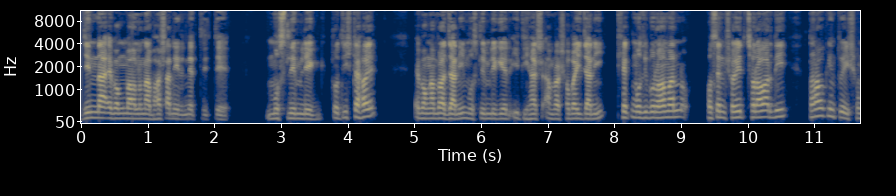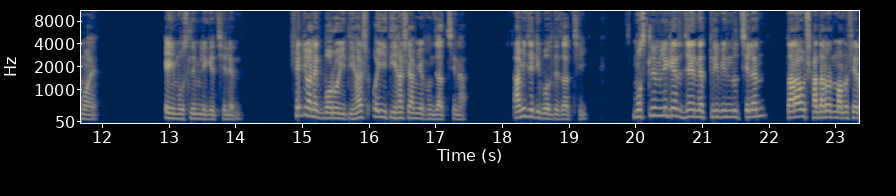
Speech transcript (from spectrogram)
জিন্না এবং মাওলানা ভাসানির নেতৃত্বে মুসলিম লীগ প্রতিষ্ঠা হয় এবং আমরা জানি, মুসলিম লীগের ইতিহাস আমরা সবাই জানি। শেখ মুজিবুর রহমান, হোসেন শহীদ সোরাওয়ার্দী তারাও কিন্তু এই সময় এই মুসলিম লীগে ছিলেন। সেটি অনেক বড় ইতিহাস, ওই ইতিহাসে আমি এখন যাচ্ছি না। আমি যেটি বলতে চাচ্ছি, মুসলিম লীগের যে নেতৃবৃন্দ ছিলেন, তারাও সাধারণ মানুষের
